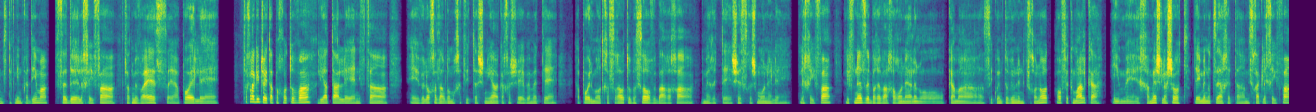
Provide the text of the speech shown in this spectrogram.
מסתכלים קדימה. הפסד לחיפה קצת מבאס, הפועל, צריך להגיד שהייתה פחות טובה, ליאת טל נפצע ולא חזר במחצית השנייה, ככה שבאמת uh, הפועל מאוד חסרה אותו בסוף ובהערכה נגמרת 16-8 לחיפה. לפני זה ברבע האחרון היה לנו כמה סיכויים טובים לניצחונות. אופק מלכה עם חמש שלשות די מנצח את המשחק לחיפה.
